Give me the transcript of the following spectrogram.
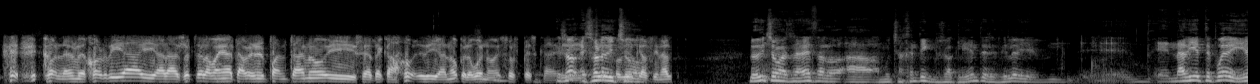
con el mejor día y a las 8 la mañana te abren el pantano y se te acabó el día, ¿no? Pero bueno, eso es pesca. Eso, eso lo he dicho. al final... Lo he dicho más una vez a, mucha gente, incluso a clientes, decirle, eh, eh, nadie te puede. Y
